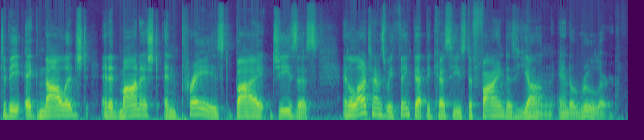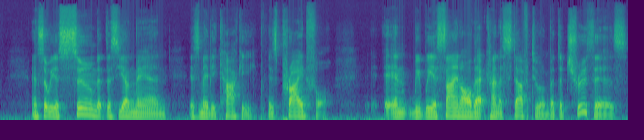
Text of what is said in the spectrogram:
to be acknowledged and admonished and praised by Jesus. And a lot of times we think that because he's defined as young and a ruler. And so we assume that this young man is maybe cocky, is prideful, and we, we assign all that kind of stuff to him. But the truth is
